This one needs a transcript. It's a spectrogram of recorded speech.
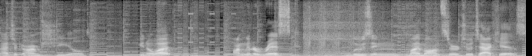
Magic Arm Shield. You know what? I'm gonna risk losing my monster to attack his.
